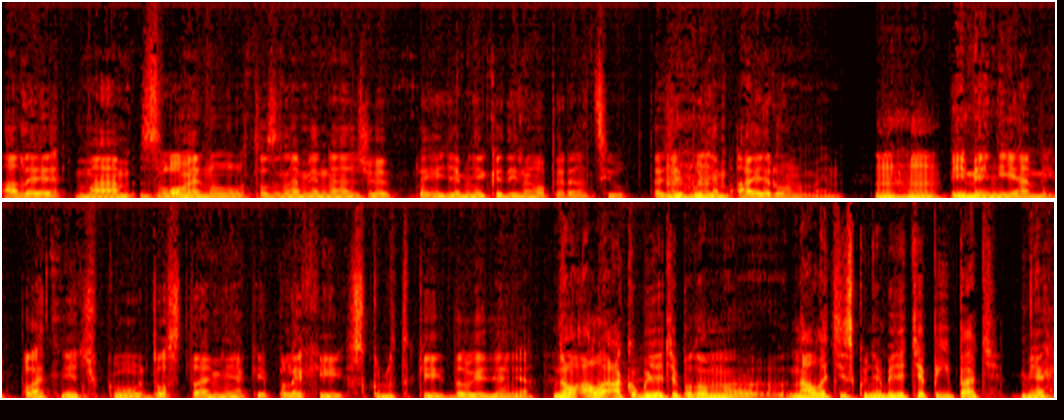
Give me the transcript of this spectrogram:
Ale mám zlomenú, to znamená, že prídem niekedy na operáciu. Takže Mhm. budem Ironman. Uh-huh. Vymenia mi platničku, dostajem nejaké plechy, skrutky, dovidenia. No ale ako budete potom e, na letisku? Nebudete pípať? Nie,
